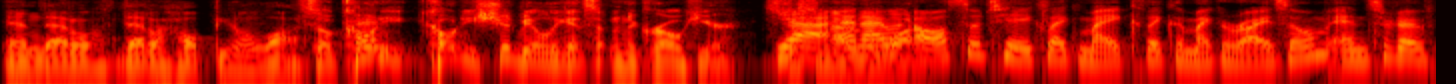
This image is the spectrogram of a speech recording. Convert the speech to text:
and that'll that'll help you a lot. So Cody, Cody should be able to get something to grow here. It's just a yeah, matter and of I the would also take like Myke, like the mycorrhizome, and sort of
